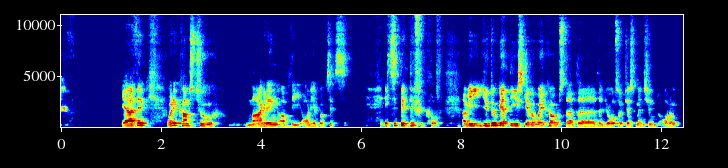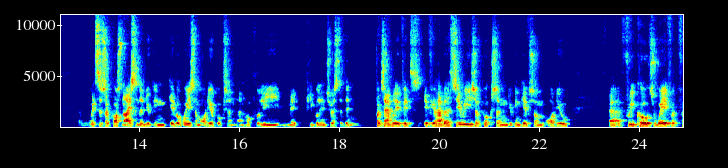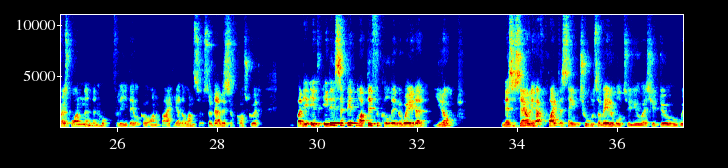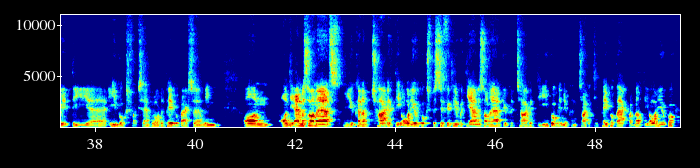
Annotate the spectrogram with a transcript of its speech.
Yeah, I think when it comes to marketing of the audiobooks, it's it's a bit difficult. I mean, you do get these giveaway codes that uh, that you also just mentioned, Autumn, which is of course nice, and then you can give away some audiobooks and, and hopefully make people interested in for example, if it's if you have a series of books and you can give some audio uh, free codes away for the first one, and then hopefully they will go on and buy the other ones. So, so that is of course good, but it, it, it is a bit more difficult in the way that you don't necessarily have quite the same tools available to you as you do with the uh, ebooks, for example, or the paperbacks. I mean, on on the Amazon ads, you cannot target the audiobook specifically with the Amazon ad. You could target the ebook and you can target the paperback, but not the audiobook.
